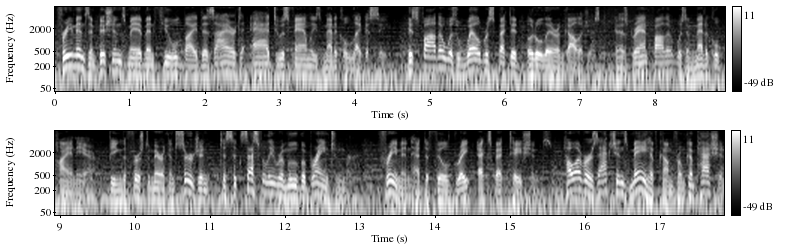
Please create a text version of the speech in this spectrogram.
Freeman's ambitions may have been fueled by a desire to add to his family's medical legacy. His father was a well respected otolaryngologist, and his grandfather was a medical pioneer, being the first American surgeon to successfully remove a brain tumor. Freeman had to fill great expectations. However, his actions may have come from compassion.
